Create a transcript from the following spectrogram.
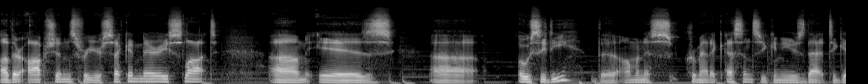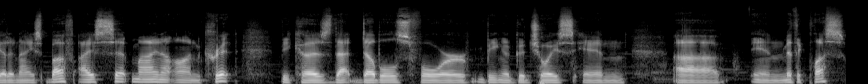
other options for your secondary slot um, is uh, OCD, the Ominous Chromatic Essence. You can use that to get a nice buff. I set mine on crit because that doubles for being a good choice in uh, in Mythic Plus.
